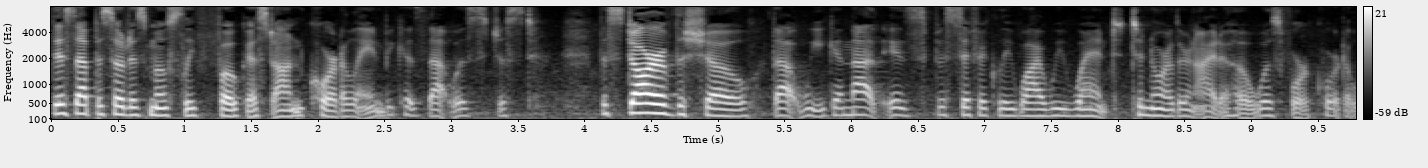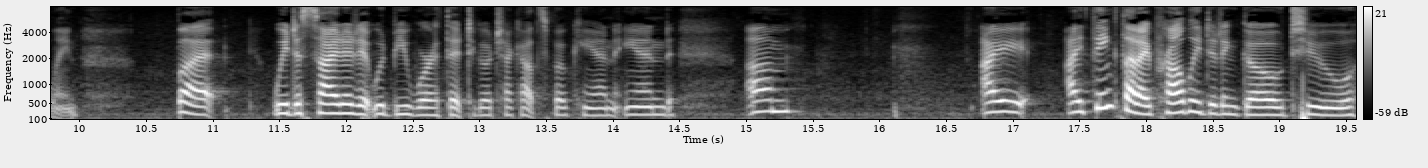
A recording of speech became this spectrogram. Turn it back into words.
this episode is mostly focused on Coeur d'Alene because that was just the star of the show that week and that is specifically why we went to northern Idaho was for Coeur d'Alene. But we decided it would be worth it to go check out Spokane. And um, I I think that I probably didn't go to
